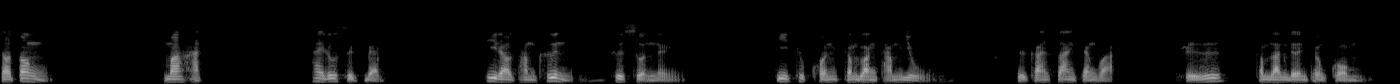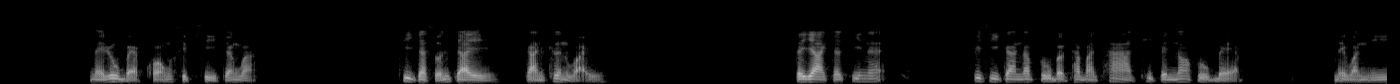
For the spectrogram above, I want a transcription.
เราต้องมาหัดให้รู้สึกแบบที่เราทำขึ้นคือส่วนหนึ่ง ที่ทุกคนกำลังทำอยู่ คือการสร้างจังหวะ หรือกำลังเดินจงกรมในรูปแบบของ 14 จังหวะ ที่จะสนใจการเคลื่อนไหว แต่อยากจะชี้แนะ วิธีการรับรู้แบบธรรมชาติที่เป็นนอกรูปแบบในวันนี้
